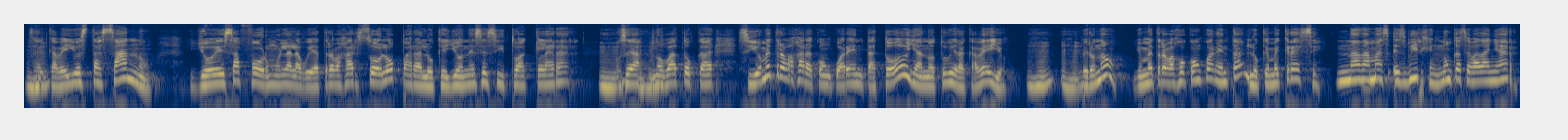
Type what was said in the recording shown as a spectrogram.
O sea, el cabello está sano. Yo esa fórmula la voy a trabajar solo para lo que yo necesito aclarar. o sea, no va a tocar. Si yo me trabajara con 40 todo, ya no tuviera cabello. Pero no, yo me trabajo con 40 lo que me crece. Nada más, es virgen, nunca se va a dañar.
